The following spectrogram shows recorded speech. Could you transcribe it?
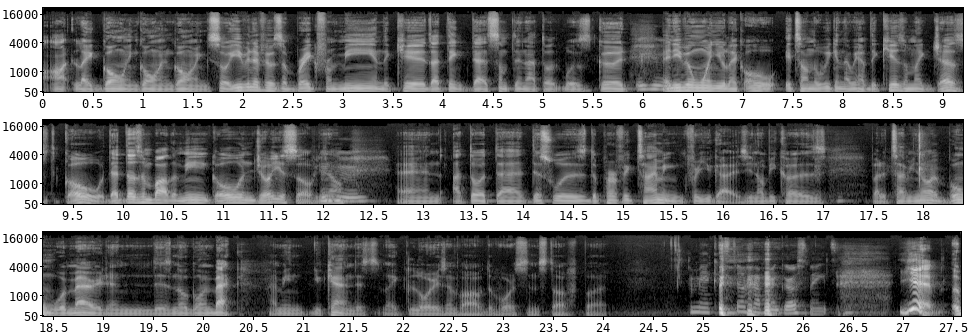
on, like going, going, going. So even if it was a break from me and the kids, I think that's something I thought was good. Mm-hmm. And even when you're like, oh, it's on the weekend that we have the kids, I'm like, just go. That doesn't bother me. Go enjoy yourself, you know. Mm-hmm. And I thought that this was the perfect timing for you guys, you know, because by the time you know it, boom, we're married and there's no going back. I mean, you can. There's like lawyers involved, divorce and stuff, but I mean, I can still have my girls' nights. Yeah, uh,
